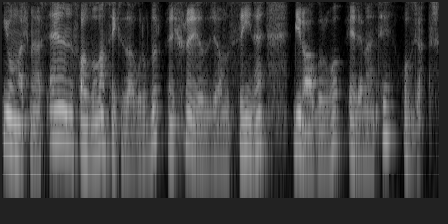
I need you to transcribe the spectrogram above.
iyonlaşma enerjisi en fazla olan 8A grubudur. Ve şuraya yazacağımız ise yine 1A grubu elementi olacaktır.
